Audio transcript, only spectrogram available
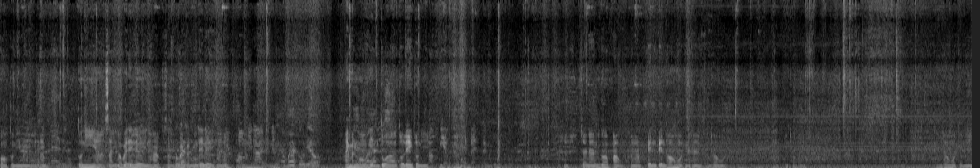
ปลอกตัวนี้มานะครับ ตัวนี้อะใส่เข้าไปได้เลยนะครับ ใส่เข้าไปแบบนี้ได้เลยนะฮะซ่อมไม่ได้เนี่ยเอามาตัวเดียว ให้มันมองเห็นตัวตัวเลขตัวนี้ปรับเปลี่ยนเป็นแบบเป็นอะจากนั้นก็เป่านะครับ เป็นเป็นท่อหดนะฮะเป็นท่อหดเป็นท่อหดเป็นท่อหดตัวนี้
